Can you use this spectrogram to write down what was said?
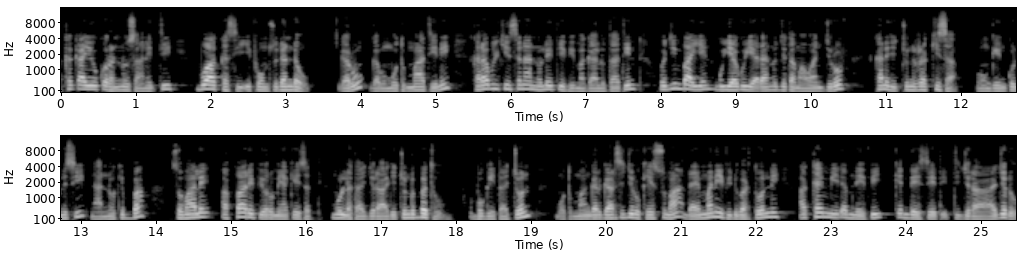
akka qaayyoo qorannoo isaaniitti bu'aa akkasii ifoomsuu danda'u. Garuu gama mootummaatiin karaa bulchiinsa naannoleetii fi magaalotaatiin hojiin baay'een guyyaa guyyaadhaan hojjetamaa waan jiruuf kana jechuun rakkisa. hongeen kunis naannoo kibbaa somaalee affaarii fi oromiyaa keessatti mul'ataa jira jechuun dubbatu obbo geetaachoon mootummaan gargaarsi jiru keessumaa daa'immanii fi dubartoonni akka hin miidhamnee fi qindeesseet itti jira jedhu.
